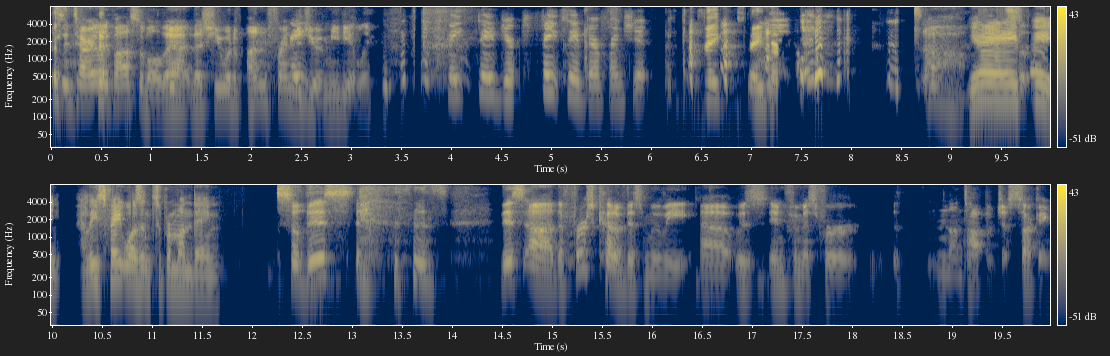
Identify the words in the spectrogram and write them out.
it's entirely possible that, that she would have unfriended Hey. you immediately Fate saved your fate saved our friendship. Thank, thank her. Oh. Yay, So, Fate. At least Fate wasn't super mundane. so this, this, uh, the first cut of this movie, uh, was infamous for, on top of just sucking,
